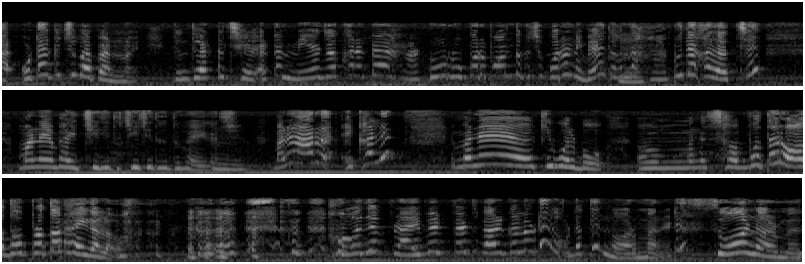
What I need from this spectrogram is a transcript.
আর ওটা কিছু ব্যাপার নয় কিন্তু একটা ছেলে একটা মেয়ে যখন একটা হাঁটুর উপর পর্যন্ত কিছু করে নিবে তখন হাঁটু দেখা যাচ্ছে মানে ভাই ছিচি ছিচি থুতু হয়ে গেছে। মানে আর এখানে মানে কি বলব মানে সভ্যতার অধপ্রতন হয়ে গেল। ও যে প্রাইভেট পার্টস বার করল ওটা ওটা তো নর্মাল এটা সো নর্মাল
